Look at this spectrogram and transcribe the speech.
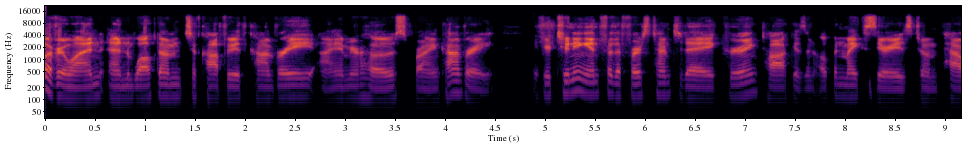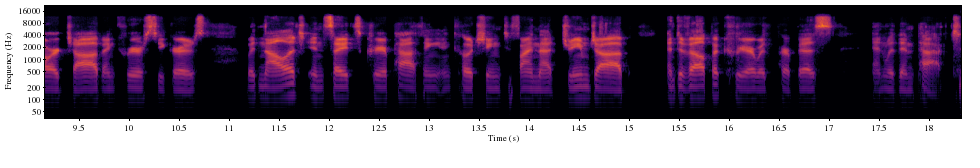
everyone, and welcome to Coffee with Convery. I am your host, Brian Convery. If you're tuning in for the first time today, Careering Talk is an open mic series to empower job and career seekers with knowledge, insights, career pathing, and coaching to find that dream job and develop a career with purpose and with impact.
